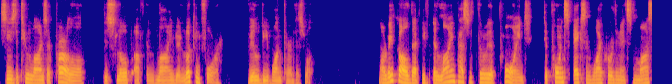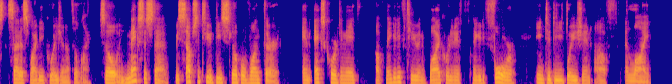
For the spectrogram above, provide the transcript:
since the two lines are parallel, the slope of the line we're looking for will be one third as well. Now recall that if a line passes through a point, the points x and y coordinates must satisfy the equation of the line. So next step, we substitute the slope of one third and x coordinate of negative two and y coordinate of negative four into the equation of a line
